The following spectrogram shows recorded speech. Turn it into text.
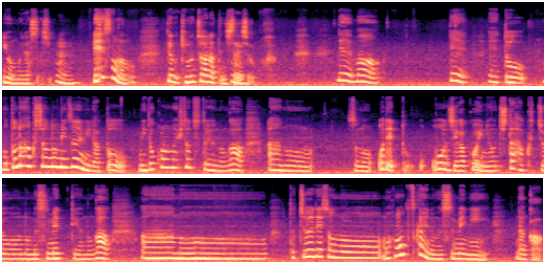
今思い出したでしょ？うん。えそうなの？でも気持ちを新たにしたでしょ、でまあでえっ、と元の白鳥の湖だと見どころの一つというのがあのそのオデット王子が恋に落ちた白鳥の娘っていうのがあの途中でその魔法使いの娘になんか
